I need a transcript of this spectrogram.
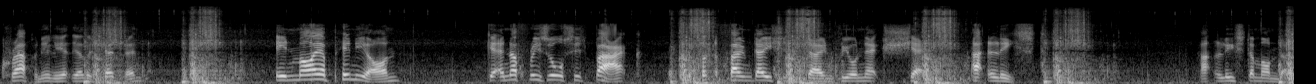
crap, I nearly hit the other shed then. In my opinion, get enough resources back to put the foundations down for your next shed. At least. At least a mondo.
